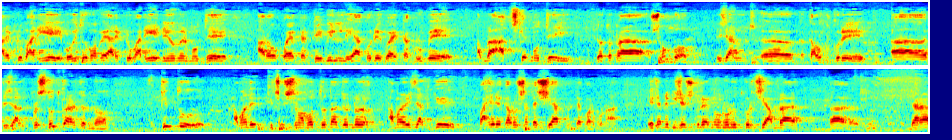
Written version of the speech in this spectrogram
আরেকটু বাড়িয়ে, বৈধভাবে আরেকটু বাড়িয়ে নিয়মের মধ্যে আরও কয়েকটা টেবিল ইয়া করে কয়েকটা গ্রুপে আমরা আজকের মধ্যেই যতটা সম্ভব রেজাল্ট কাউন্ট করে রেজাল্ট প্রস্তুত করার জন্য। কিন্তু আমাদের কিছু সীমাবদ্ধতার জন্য আমরা রেজাল্টকে বাইরে কারোর সাথে শেয়ার করতে পারব না। এখানে বিশেষ করে আমি অনুরোধ করছি আমরা যারা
